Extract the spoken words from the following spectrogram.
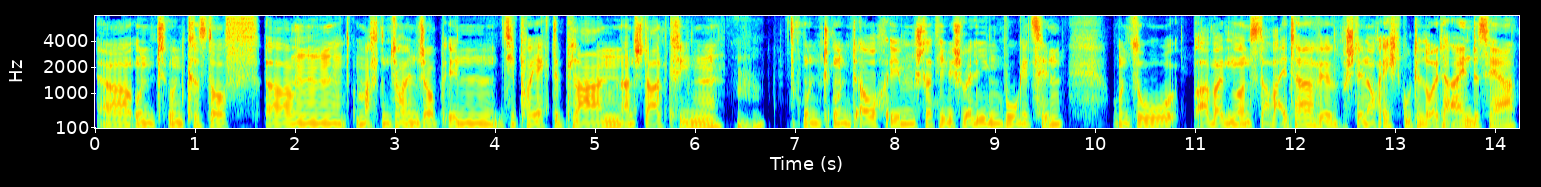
äh, und, und Christoph ähm, macht einen tollen Job in die Projekte planen, an Start kriegen. Mhm. Und, und auch eben strategisch überlegen, wo geht's hin. Und so arbeiten wir uns da weiter. Wir stellen auch echt gute Leute ein bisher.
